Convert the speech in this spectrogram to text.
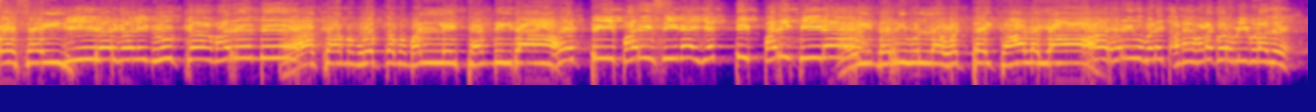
ஓசை. வீரர்களின் ஊக்கம் மருந்து ஆக்காமம் ஊக்கமும் மல்லி தந்திடா. வெற்றி பரிசினை எட்டி பறித்திட. ஐந்தறிவுள்ள ஒற்றை யார் அறிவு அண்ணா வடக்கோர முடிய கூடாது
